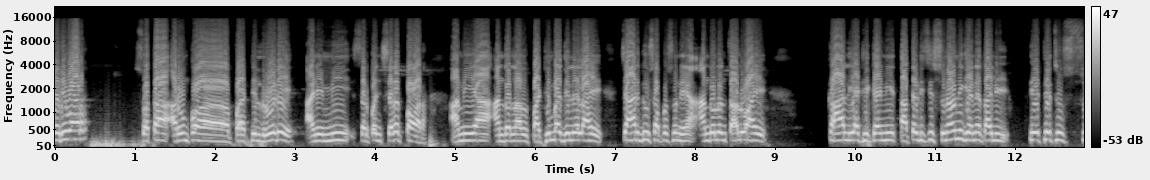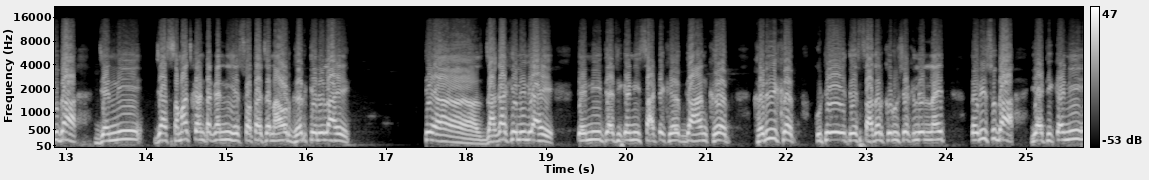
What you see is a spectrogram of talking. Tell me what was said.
परिवार स्वतः अरुण पाटील रोडे आणि मी सरपंच शरद पवार. आम्ही या आंदोलनाला पाठिंबा दिलेला आहे. चार दिवसापासून हे आंदोलन चालू आहे. काल या ठिकाणी तातडीची सुनावणी घेण्यात आली. तेथे सुद्धा ज्यांनी ज्या समाजकंटकांनी हे स्वतःच्या नावावर घर केलेलं आहे ते जागा केलेली आहे त्यांनी त्या ठिकाणी साठे खत गहाण खत खरेदी खत कुठे ते सादर करू शकलेले नाहीत. तरी सुद्धा या ठिकाणी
